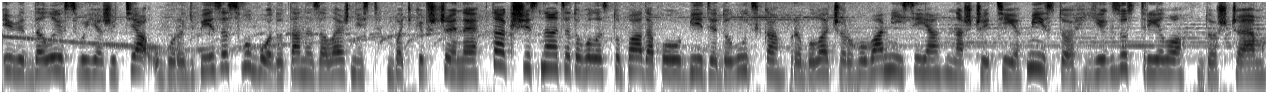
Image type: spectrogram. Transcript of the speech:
і віддали своє життя у боротьбі за свободу та незалежність батьківщини. Так, 16 листопада по обіді до Луцька прибула чергова місія на щиті. Місто їх зустріло дощем.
